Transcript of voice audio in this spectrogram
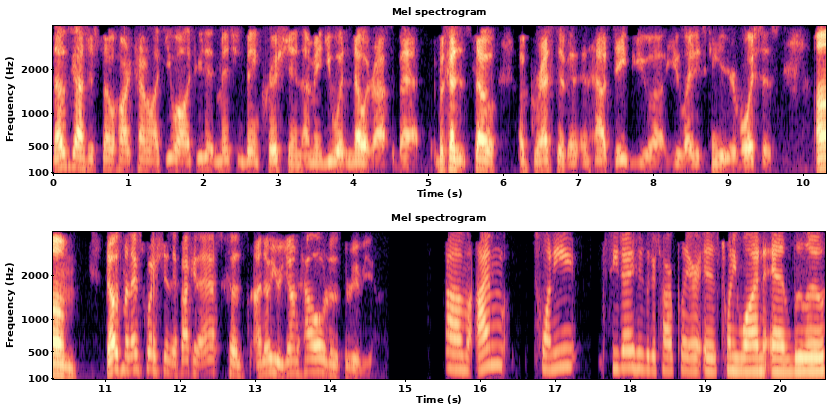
those guys are so hard, kind of like you all. If you didn't mention being Christian, I mean, you wouldn't know it right off the bat because it's so aggressive and, and how deep you uh, you ladies can get your voices. Um, that was my next question. If I can ask, because I know you're young. How old are the three of you? Um, I'm 20. CJ, who's a guitar player, is 21, and Lulu,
